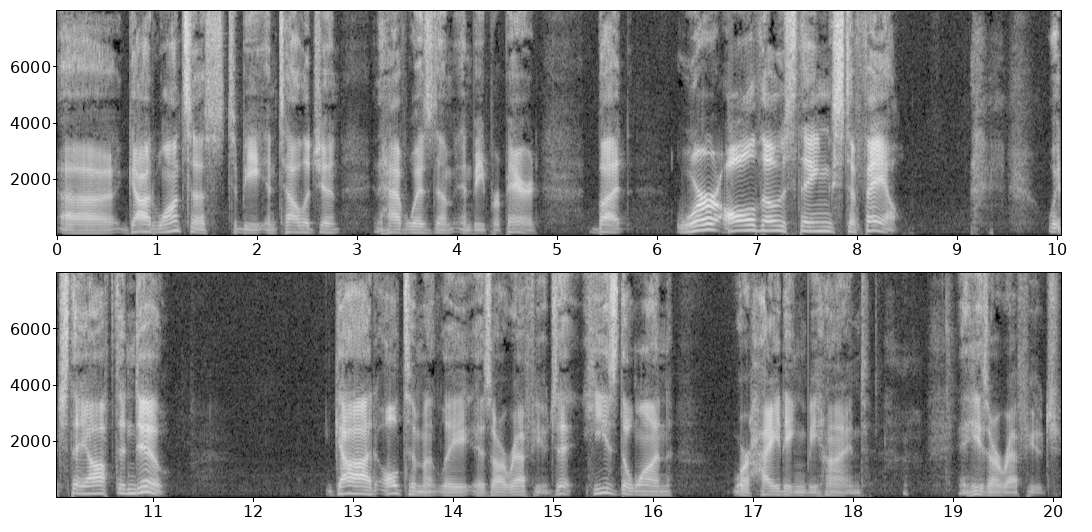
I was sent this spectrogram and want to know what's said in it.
Uh, God wants us to be intelligent and have wisdom and be prepared. But were all those things to fail, which they often do, God ultimately is our refuge. He's the one we're hiding behind, and He's our refuge.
